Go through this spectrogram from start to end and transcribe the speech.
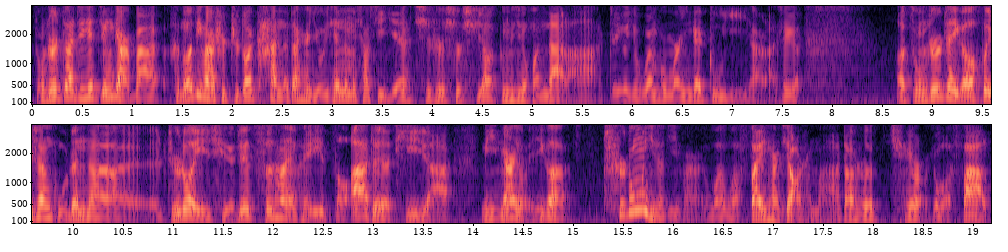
总之，在这些景点吧，很多地方是值得看的，但是有一些那么小细节，其实是需要更新换代了啊，这个有关部门应该注意一下了，这个。呃，总之这个惠山古镇呢，值得一去。这些祠堂也可以一走啊。对了，提一句啊，里面有一个吃东西的地方，我我翻一下叫什么啊？当时群友给我发了，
